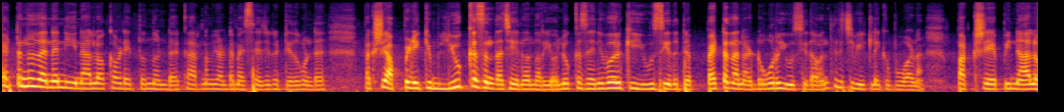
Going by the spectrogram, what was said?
പെട്ടെന്ന് തന്നെ നീനാലോക്ക് അവിടെ എത്തുന്നുണ്ട്. കാരണം ഇയാളുടെ മെസ്സേജ് കിട്ടിയത് കൊണ്ട് പക്ഷേ അപ്പോഴേക്കും ലൂക്കസ് എന്താ ചെയ്യുന്നതെന്നറിയോ? ലൂക്കസ് എനിവർക്ക് യൂസ് ചെയ്തിട്ട് പെട്ടെന്ന് തന്നെ ഡോർ യൂസ് ചെയ്ത് അവൻ തിരിച്ച് വീട്ടിലേക്ക് പോവാണ്. പക്ഷേ പിന്നാലെ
